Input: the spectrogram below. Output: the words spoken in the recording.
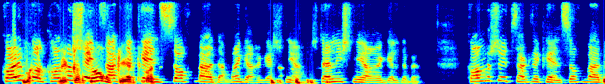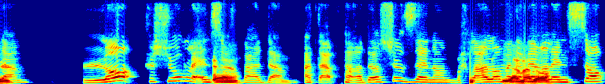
קודם כל, כל מה שהצגת כאינסוף באדם, רגע, רגע, שנייה, תן לי שנייה רגע לדבר. כל מה שהצגת כאינסוף באדם, לא קשור לאינסוף כן. באדם. אתה, הפרדוס של זנון בכלל לא מדבר לא? על אינסוף,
